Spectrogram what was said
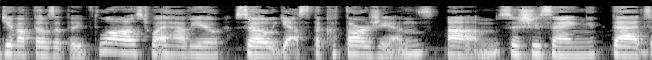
give up those that they've lost, what have you. So yes, the Catharsians. Um, so she's saying that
